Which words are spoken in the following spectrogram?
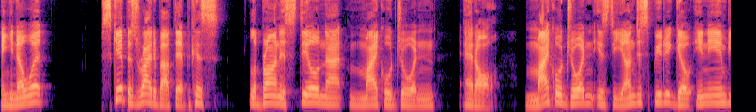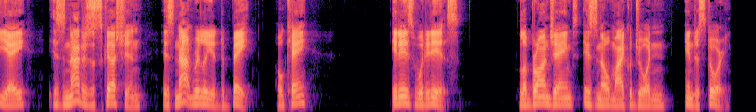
And you know what? Skip is right about that because LeBron is still not Michael Jordan at all. Michael Jordan is the undisputed GOAT in the NBA. It's not a discussion. It's not really a debate. Okay. It is what it is. LeBron James is no Michael Jordan in the story.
